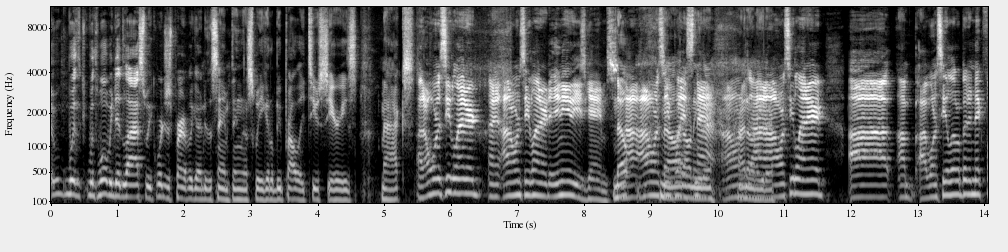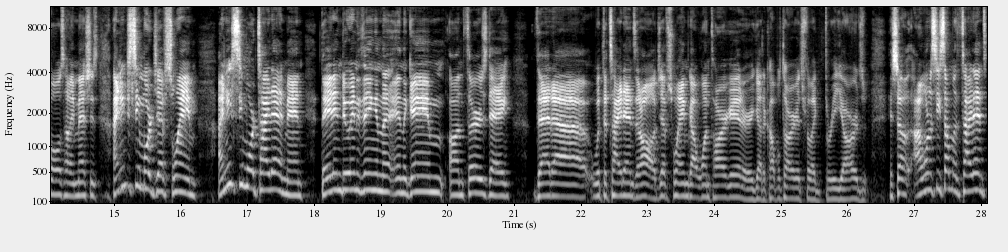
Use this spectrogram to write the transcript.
with with what we did last week, we're just probably going to do the same thing this week. It'll be probably two series max. I don't want to see Leonard. I, I don't want to see Leonard in any of these games. Nope. No, I don't want to see No, him play I a snap. either. I don't, I don't I don't want to see Leonard. Uh, I'm, I want to see a little bit of Nick Foles, how he meshes. I need to see more Geoff Swaim. I need to see more tight end, man. They didn't do anything in the in the game on Thursday that uh, with the tight ends at all. Geoff Swaim got one target, or he got a couple targets for like three yards. So I want to see something with the tight ends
